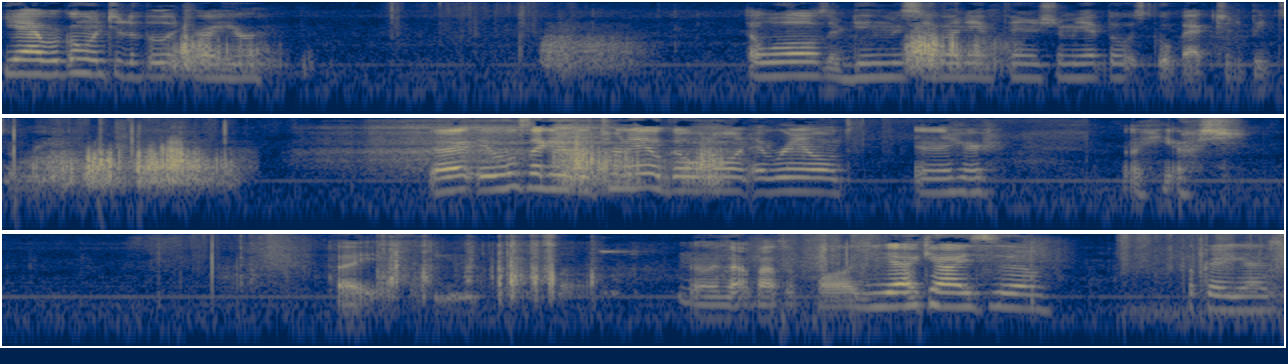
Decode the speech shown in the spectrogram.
Yeah, we're going to the village right here. The walls are doomed and stuff. I didn't finish them yet, but let's go back to the pizzeria. Uh, it looks like there's a tornado going on around in here. Oh gosh. Wait. No, I'm not about to pause. Yeah, guys. Um. Okay, guys.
